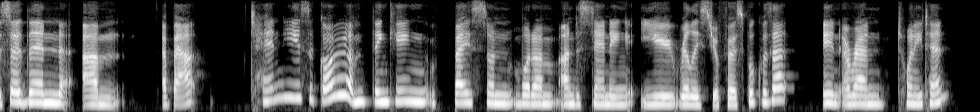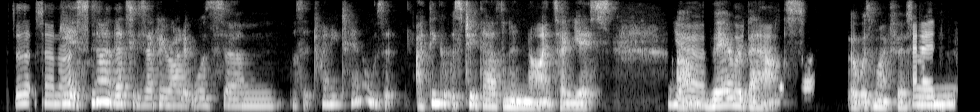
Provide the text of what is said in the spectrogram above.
so then, um, about 10 years ago, I'm thinking, based on what I'm understanding, you released your first book. Was that in around 2010? Does that sound right? Yes, no, that's exactly right. It was, um, was it 2010 or was it, I think it was 2009. So, yes, yeah, um, thereabouts. It was my first and, book.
